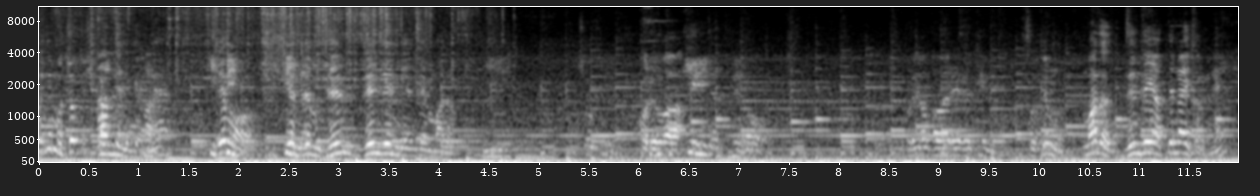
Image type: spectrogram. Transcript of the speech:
れでもちょっと光ってるけどね、はい。でもいやでも全全然全然まだ。これは。これが割れる剣そうでもまだ全然やってないからね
